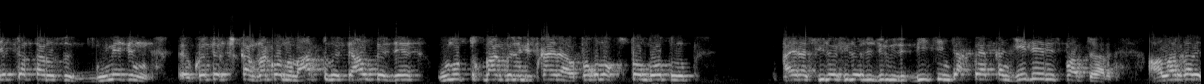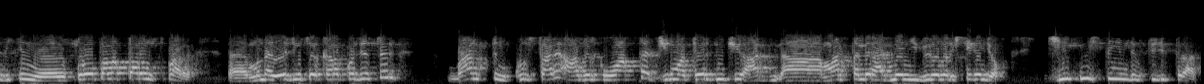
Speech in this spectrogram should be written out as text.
депутаттарыбыз немесин э, көтөрүп чыккан законун артып кетсе алып берсе улуттук банк менен биз кайра тоголок столдо отуруп кайра сүйлөшүүлөрдү жүргүзүп биздин жакпай аткан жерлерибиз бар чыгар. Аларга да биздин суроо талаптарыбыз бар Э, мындай өзүңүздөр карап көрсөңүздөр банктын курстары азыркы убакта жыйырма төртүнчү марттан бери обменный бюролор иштеген жок. Жетимиш тыйынды түзүп турат.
